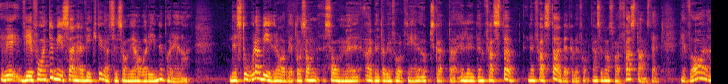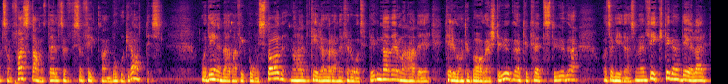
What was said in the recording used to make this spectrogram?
vi, vi, får inte missa det här viktigaste som vi har varit inne på redan. Det stora bidraget och som, som eh, arbetarbefolkningen uppskattar, eller den fasta den fasta arbetarbefolkningen, alltså de som var fast anställd, det var att som fast anställd så, så fick man bo gratis. Och det innebär att man fick bostad, man hade tillhörande förrådsbyggnader, man hade tillgång till bagarstuga, till tvättstuga och så vidare. Som är viktiga delar.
